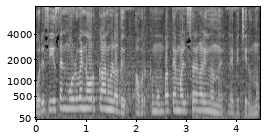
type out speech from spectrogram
ഒരു സീസൺ മുഴുവൻ ഓർക്കാനുള്ളത് അവർക്ക് മുമ്പത്തെ മത്സരങ്ങളിൽ നിന്ന് ലഭിച്ചിരുന്നു.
